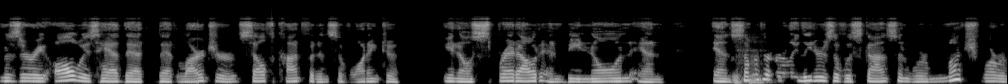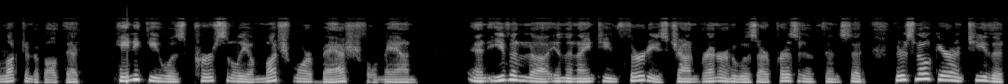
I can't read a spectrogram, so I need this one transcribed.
Missouri always had that that larger self confidence of wanting to, you know, spread out and be known. And and mm-hmm. some of mm-hmm. the early leaders of Wisconsin were much more reluctant about that. Hoenecke was personally a much more bashful man. And even uh, in the 1930s, John Brenner, who was our president then, said, There's no guarantee that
